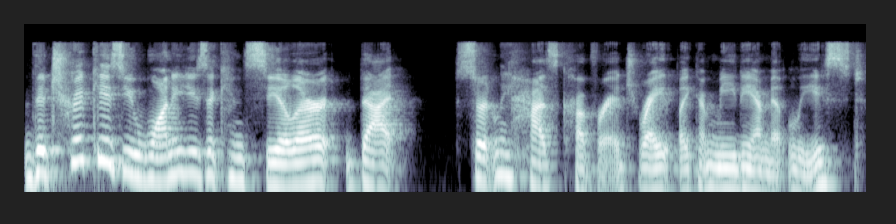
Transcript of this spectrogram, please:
the trick is you want to use a concealer that certainly has coverage, right? Like a medium at least.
